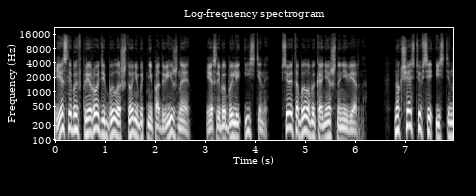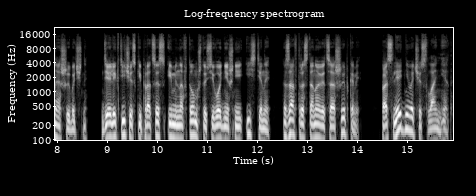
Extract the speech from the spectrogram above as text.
Если бы в природе было что-нибудь неподвижное, если бы были истины, все это было бы, конечно, неверно. Но, к счастью, все истины ошибочны. Диалектический процесс именно в том, что сегодняшние истины завтра становятся ошибками. Последнего числа нет.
